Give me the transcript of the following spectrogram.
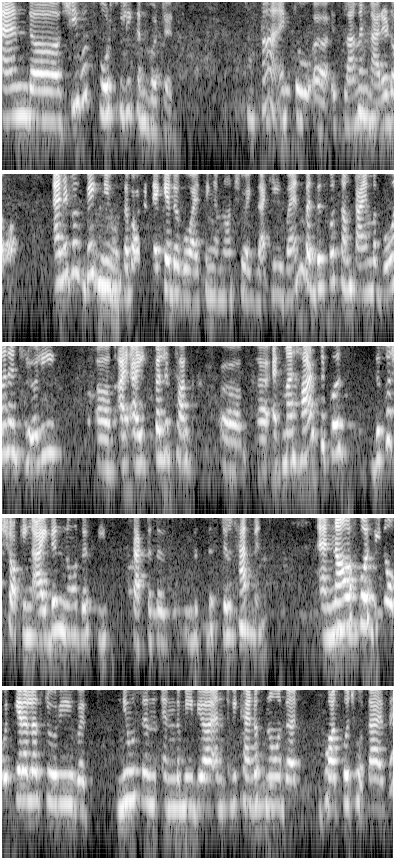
and uh, she was forcefully converted uh, into uh, Islam and married off. And it was big news about a decade ago. I think I'm not sure exactly when, but this was some time ago, and it really, uh, I, I felt a tug uh, uh, at my heart because this was shocking. I didn't know this; these practices, this, this still happened. And now, of course, we know with Kerala story, with news in, in the media, and we kind of know that बहुत कुछ होता है ऐसे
